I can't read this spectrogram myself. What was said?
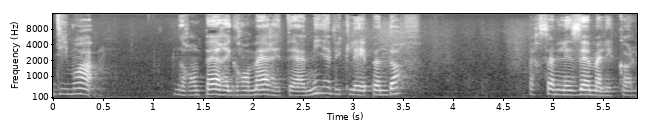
Dis-moi, grand-père et grand-mère étaient amis avec les Eppendorf? Personne les aime à l'école.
